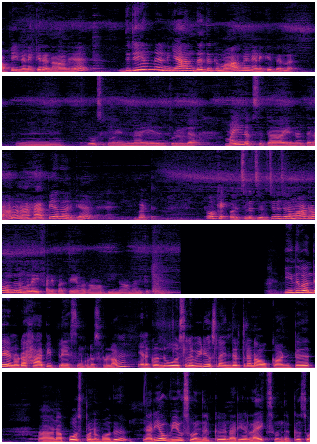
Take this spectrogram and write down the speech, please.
அப்படின்னு நினைக்கிறேன் நான். திடீர்னு ஏன் அந்த இதுக்கு மாறினேன்னு எனக்கே தெரில 嗯。Mm. யோசிக்கணும் என்ன ஏதுன்னு புரியல. மைண்ட் அப்செட்டா என்னன்னு தெரியல. ஆனால் நான் ஹாப்பியாக தான் இருக்கேன். பட் ஓகே ஒரு சின்ன சின்ன சின்ன சின்ன மாற்றம் வந்து நம்ம லைஃப் கண்டிப்பாக தேவை தான் அப்படின்னு நான் நினைக்கிறேன். இது வந்து என்னோட ஹாப்பி பிளேஸ்ன்னு கூட சொல்லலாம். எனக்கு வந்து ஒரு சில வீடியோஸ்லாம் இந்த இடத்துல நான் உட்காந்துட்டு நான் போஸ்ட் பண்ணும்போது நிறைய வியூஸ் வந்திருக்கு நிறைய லைக்ஸ் வந்திருக்கு. ஸோ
